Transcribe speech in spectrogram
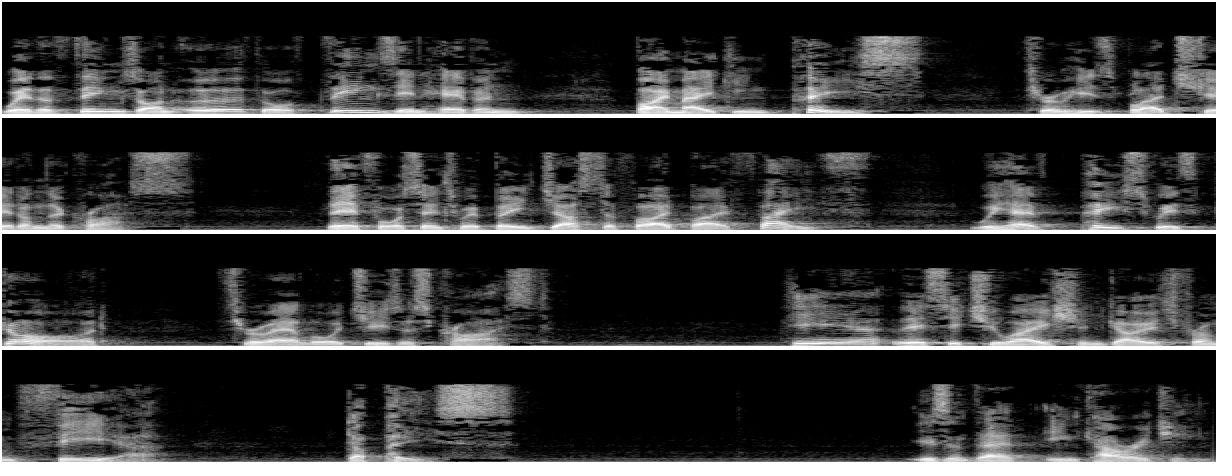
whether things on earth or things in heaven, by making peace through his blood shed on the cross. Therefore, since we've been justified by faith, we have peace with God through our Lord Jesus Christ. Here, their situation goes from fear to peace. Isn't that encouraging?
